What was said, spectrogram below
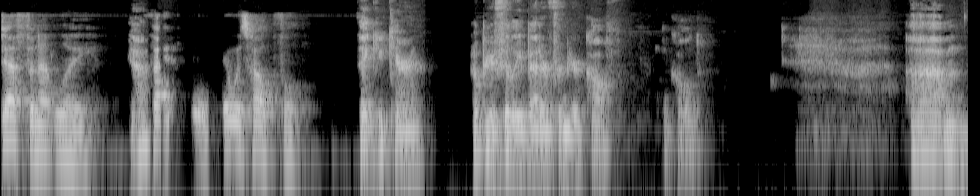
Definitely. Yeah. Thank you. It was helpful. Thank you, Karen. Hope you're feeling better from your cough and cold. Um,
